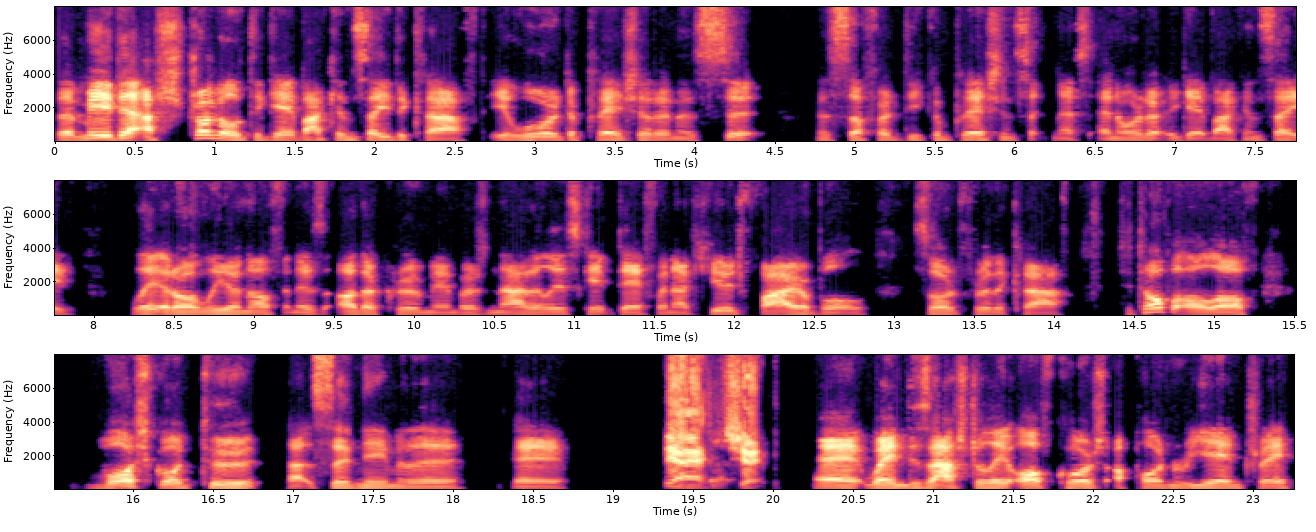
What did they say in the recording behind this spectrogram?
that made it a struggle to get back inside the craft. He lowered the pressure in his suit and suffered decompression sickness in order to get back inside. Later on, Leonov and his other crew members narrowly escaped death when a huge fireball soared through the craft. To top it all off, Voskhod 2, that's the name of the uh, yeah, ship. uh, went disastrously off course upon re-entry,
